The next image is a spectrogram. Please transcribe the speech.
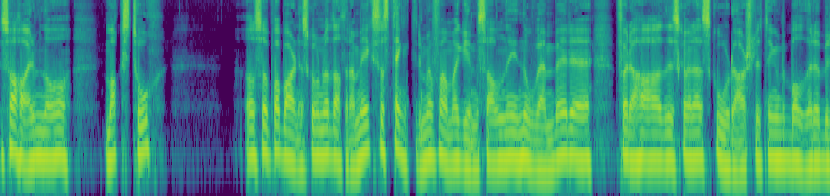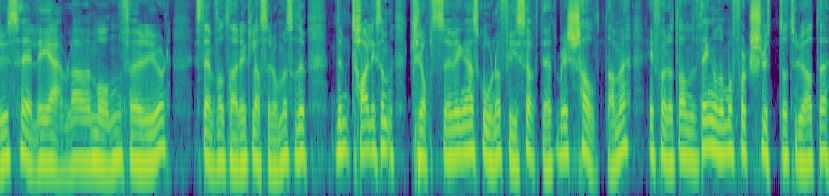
så har de nå maks to. Og så på barneskolen hvor dattera mi gikk, så stengte de med faen meg gymsalen i november eh, for å ha, det skal være skoleavslutning med boller og brus hele jævla måneden før jul, istedenfor å ta det i klasserommet. Så de, de tar liksom kroppsøving av skolen og fysisk aktivitet blir sjalta med i forhold til andre ting, og nå må folk slutte å tro at det,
